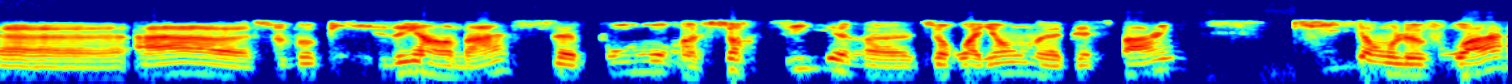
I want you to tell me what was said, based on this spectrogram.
euh, à se mobiliser en masse pour sortir euh, du royaume d'Espagne, qui, on le voit,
